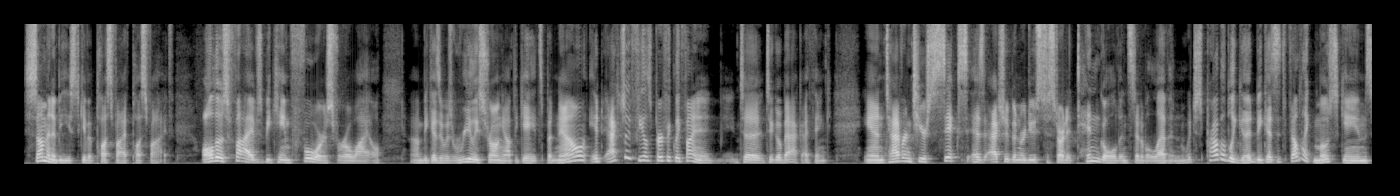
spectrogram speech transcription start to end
summon a beast, give it plus 5 plus 5. All those fives became fours for a while um, because it was really strong out the gates. But now it actually feels perfectly fine to, to go back, I think. And Tavern Tier 6 has actually been reduced to start at 10 gold instead of 11, which is probably good because it felt like most games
